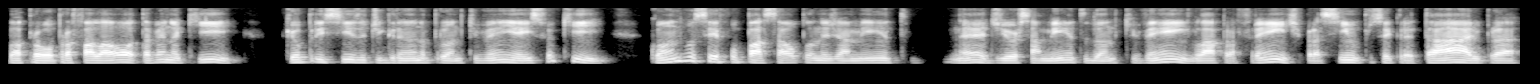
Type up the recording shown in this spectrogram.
lá para falar, ó, oh, tá vendo aqui, que eu preciso de grana para o ano que vem é isso aqui. Quando você for passar o planejamento, né, de orçamento do ano que vem, lá para frente, para cima, para o secretário, para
